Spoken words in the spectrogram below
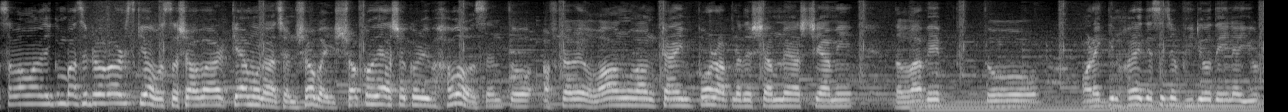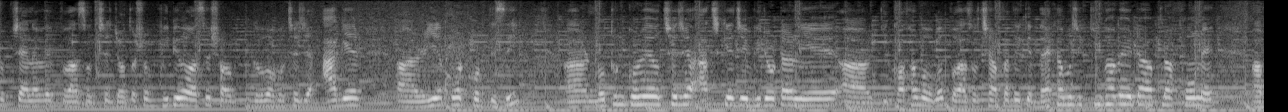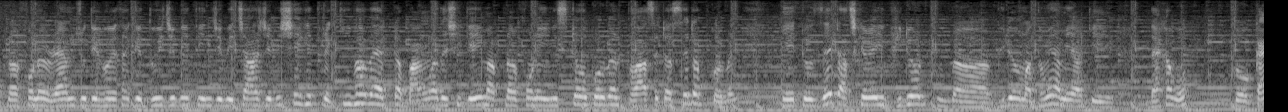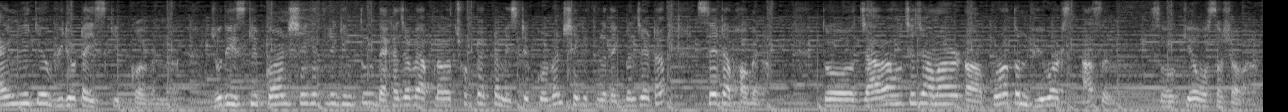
আসসালামু আলাইকুম, বাসি ড্রাইভার্স কি অবস্থা সবার? কেমন আছেন সবাই? সকলে আশা করি ভালো আছেন। তো after a long long time পর আপনাদের সামনে আসছি আমি দ্য লাভিব তো অনেক দিন হয়ে গেছে যে ভিডিও দেই না ইউটিউব চ্যানেলে প্লাস হচ্ছে যত সব ভিডিও আছে, সবগুলো হচ্ছে যে আগের রিপোর্ট করতেছি। আর নতুন করে হচ্ছে যে আজকে যে ভিডিওটা নিয়ে আর কি কথা বলব প্লাস হচ্ছে আপনাদেরকে দেখাবো যে কীভাবে এটা আপনার ফোনে আপনার ফোনের র্যাম যদি হয়ে থাকে দুই জিবি তিন জিবি চার জিবি সেক্ষেত্রে কীভাবে একটা বাংলাদেশি গেম আপনার ফোনে ইনস্টল করবেন প্লাস এটা সেট আপ করবেন এ টু জেড আজকের এই ভিডিওর ভিডিওর মাধ্যমে আমি আর কি দেখাবো। তো কাইন্ডলি কেউ ভিডিওটা স্কিপ করবেন না। যদি স্কিপ করেন, সেক্ষেত্রে কিন্তু দেখা যাবে আপনারা ছোট্ট একটা মিস্টেক করবেন, সেক্ষেত্রে দেখবেন যে এটা সেট আপ হবে না। তো যারা হচ্ছে যে আমার পুরাতন ভিউয়ার্স আছেন সো কী অবস্থা সবার?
